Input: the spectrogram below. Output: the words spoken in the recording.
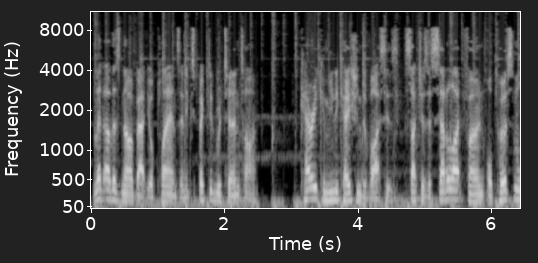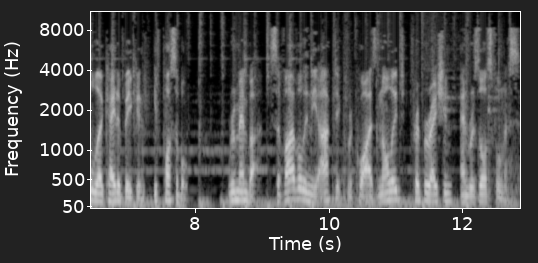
Let others know about your plans and expected return time. Carry communication devices, such as a satellite phone or personal locator beacon, if possible. Remember, survival in the Arctic requires knowledge, preparation, and resourcefulness.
